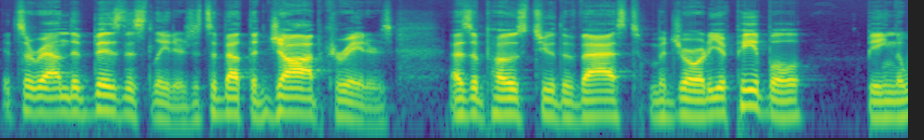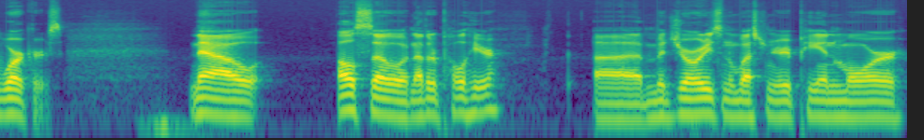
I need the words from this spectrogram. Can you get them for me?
It's around the business leaders. It's about the job creators as opposed to the vast majority of people being the workers. Now, also another poll here: uh, majorities in Western European more,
